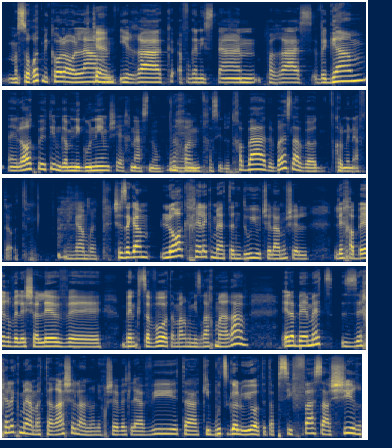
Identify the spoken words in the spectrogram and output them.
מסורות מכל העולם, כן. עיראק, אפגניסטן, פרס, וגם, אה, לא רק פיוטים, גם ניגונים שהכנסנו. נכון. אה, חסידות חב"ד וברסלב ועוד כל מיני הפתעות. לגמרי. שזה גם לא רק חלק מהטנדויות שלנו של לחבר ולשלב אה, בין קצוות, אמרנו מזרח-מערב, אלא באמת זה חלק מהמטרה שלנו, אני חושבת, להביא את הקיבוץ גלויות, את הפסיפס העשיר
